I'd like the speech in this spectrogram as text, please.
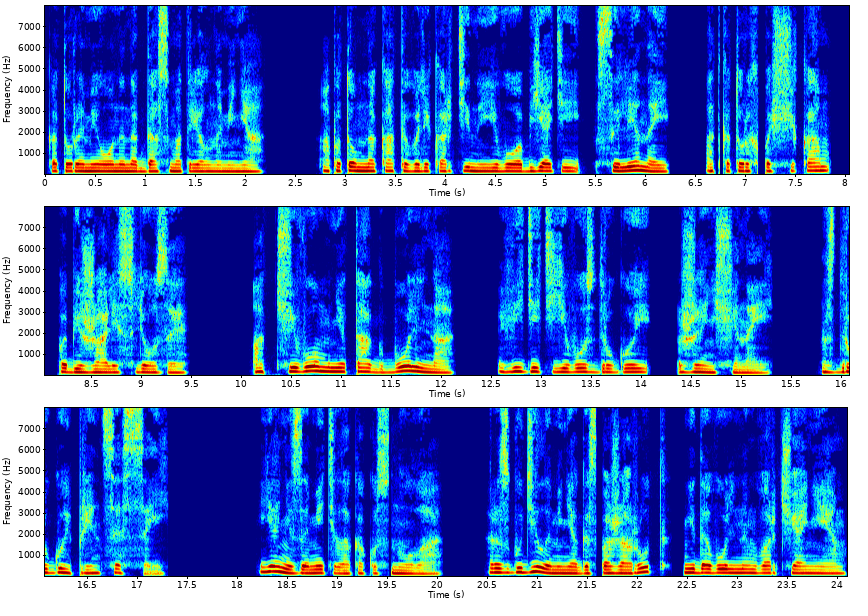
которыми он иногда смотрел на меня, а потом накатывали картины его объятий с Еленой, от которых по щекам побежали слезы. Отчего мне так больно видеть его с другой женщиной, с другой принцессой? Я не заметила, как уснула. Разбудила меня госпожа Рут недовольным ворчанием,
